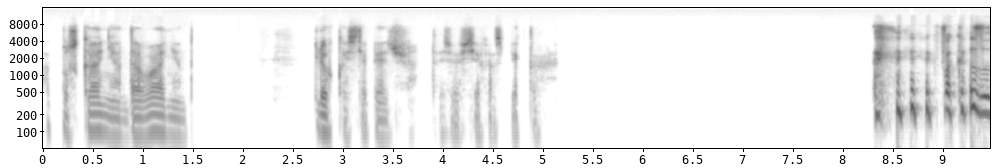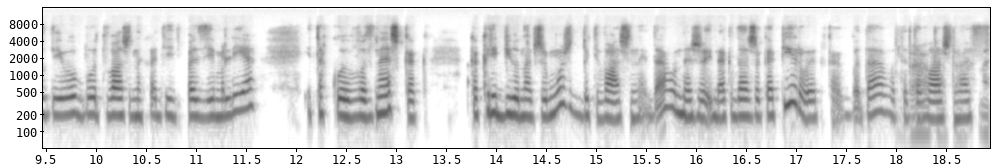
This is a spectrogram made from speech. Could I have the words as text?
отпускание, отдавание, легкость, опять же, то есть во всех аспектах. Показывают его, будет важно ходить по земле, и такой вот, знаешь, как как ребенок же может быть важный, да, он же иногда же копирует, как бы, да, вот да, это важность. Да,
